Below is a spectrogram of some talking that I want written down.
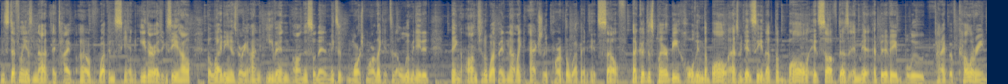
This definitely is not a type of weapon skin either, as you can see how the lighting is very uneven on this, so then it makes it much more like it's an illuminated thing onto the weapon, not like actually part of the weapon itself. Now could this player be holding the ball, as we did see that the ball itself does emit a bit of a blue type of coloring,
